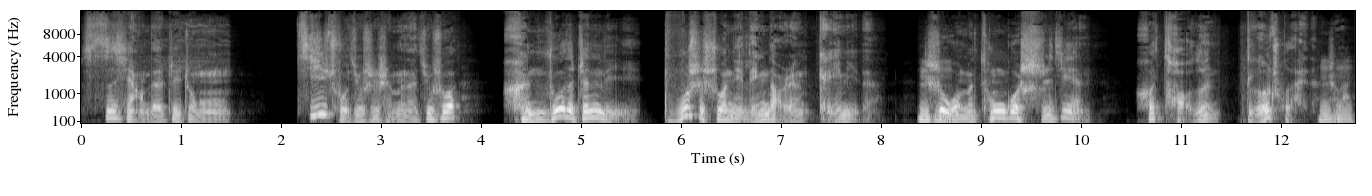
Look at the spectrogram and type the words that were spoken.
思想的这种基础，就是什么呢？就是说很多的真理不是说你领导人给你的，嗯、是我们通过实践和讨论得出来的，是吧？嗯、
